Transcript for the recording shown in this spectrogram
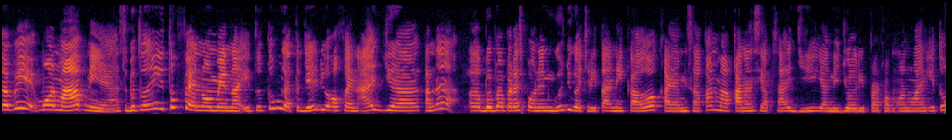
Tapi mohon maaf nih ya, sebetulnya itu fenomena itu tuh nggak terjadi di offline aja. Karena eh, beberapa responden gue juga cerita nih kalau kayak misalkan makanan siap saji yang dijual di platform online itu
